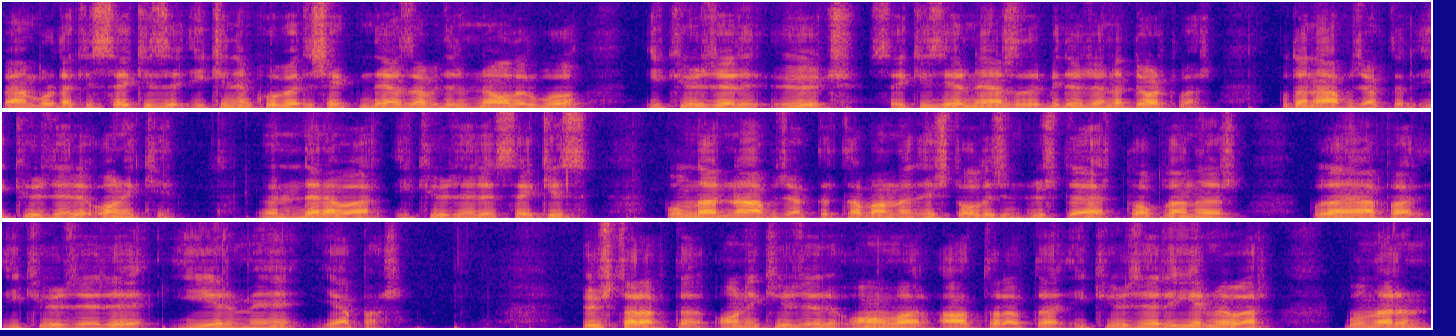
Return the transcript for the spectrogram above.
Ben buradaki 8'i 2'nin kuvveti şeklinde yazabilirim. Ne olur bu? 2 üzeri 3, 8 yerine yazılır. Bir de üzerine 4 var. Bu da ne yapacaktır? 2 üzeri 12. Önünde ne var? 2 üzeri 8. Bunlar ne yapacaktır? Tabanlar eşit olduğu için üstler toplanır. Bu da ne yapar? 2 üzeri 20 yapar. Üst tarafta 12 üzeri 10 var. Alt tarafta 2 üzeri 20 var. Bunların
